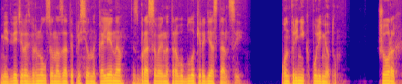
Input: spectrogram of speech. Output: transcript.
Медведь развернулся назад и присел на колено, сбрасывая на траву блоки радиостанции. Он приник к пулемету. «Шорох,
